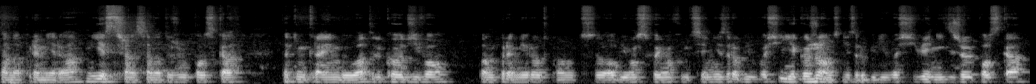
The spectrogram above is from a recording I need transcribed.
pana premiera. Jest szansa na to, żeby Polska takim krajem była, tylko dziwo pan premier odkąd objął swoją funkcję nie zrobił właściwie, jego rząd nie zrobili właściwie nic, żeby Polska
